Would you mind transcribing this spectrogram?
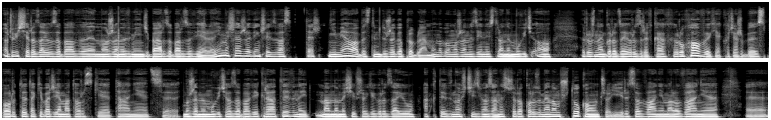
Oczywiście rodzajów zabawy możemy wymienić bardzo, bardzo wiele i myślę, że większość z Was też nie miałaby z tym dużego problemu, no bo możemy z jednej strony mówić o różnego rodzaju rozrywkach ruchowych, jak chociażby sporty takie bardziej amatorskie, taniec. Możemy mówić o zabawie kreatywnej, mam na myśli wszelkiego rodzaju aktywności związane z szeroko rozumianą sztuką, czyli rysowanie, malowanie, e,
